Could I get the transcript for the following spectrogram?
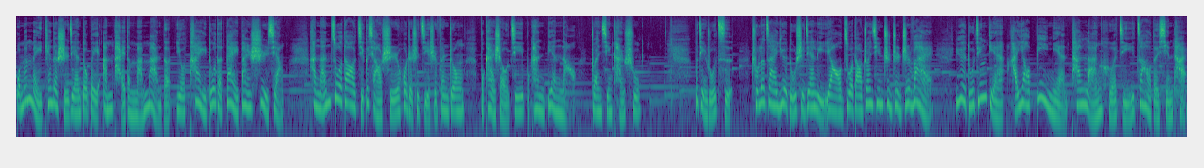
我们每天的时间都被安排得满满的，有太多的待办事项，很难做到几个小时或者是几十分钟不看手机、不看电脑，专心看书。不仅如此，除了在阅读时间里要做到专心致志之外，阅读经典还要避免贪婪和急躁的心态。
